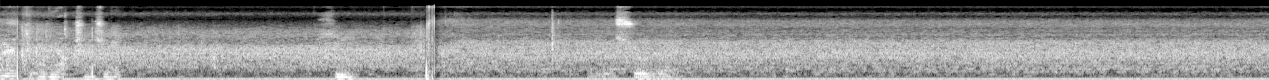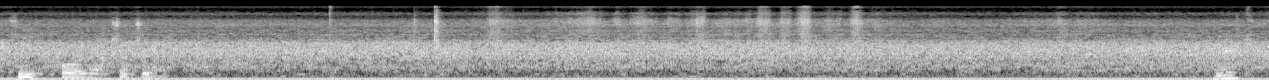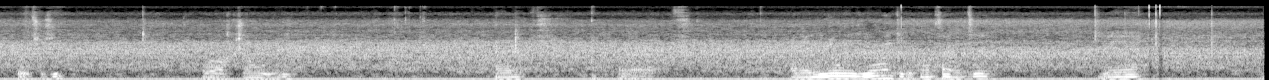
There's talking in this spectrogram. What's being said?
Alright, what the options are. See. Let's down. See all the options are. Right, it? All. Right. Right. And then new you want to confirm it. Yeah.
